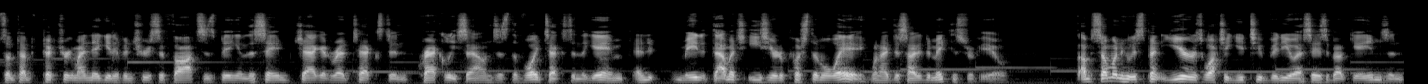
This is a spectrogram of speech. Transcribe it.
sometimes picturing my negative intrusive thoughts as being in the same jagged red text and crackly sounds as the void text in the game, and it made it that much easier to push them away when I decided to make this review. I'm someone who has spent years watching YouTube video essays about games and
